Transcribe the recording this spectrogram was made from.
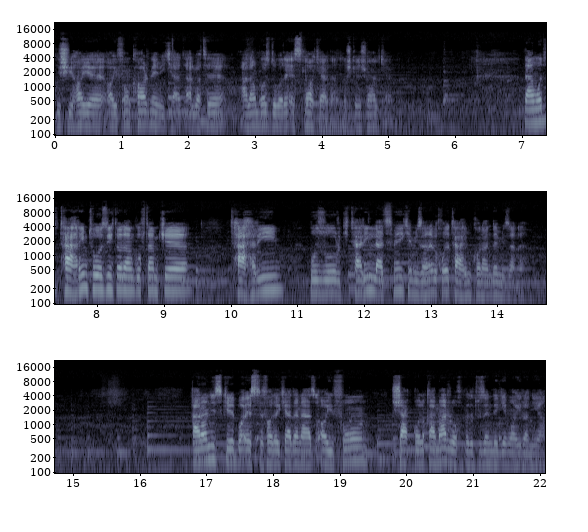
گوشی های آیفون کار نمی‌کرد. البته الان باز دوباره اصلاح کردن مشکلش رو حل کردن. در مورد تحریم توضیح دادم. گفتم که تحریم بزرگترین لطمه ای که می‌زنه به خود تحریم کننده می‌زنه. قرار نیست که با استفاده کردن از آیفون شق القمر رخ بده تو زندگی ما ایرانی ها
